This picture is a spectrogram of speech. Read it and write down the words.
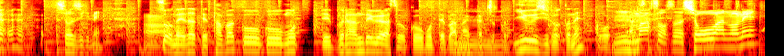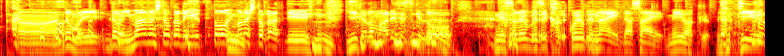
正直ね。そうね。だってタバコをこう持って、ブランデーグラスをこう持ってば、なんかちょっと、裕次郎とね、こう。うん、まあそう、その昭和のね。うん、でも、でも今の人から言うと、今の人からっていう言い方もあれですけど、ね、それは別にかっこよくない、ダサい、迷惑っていう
